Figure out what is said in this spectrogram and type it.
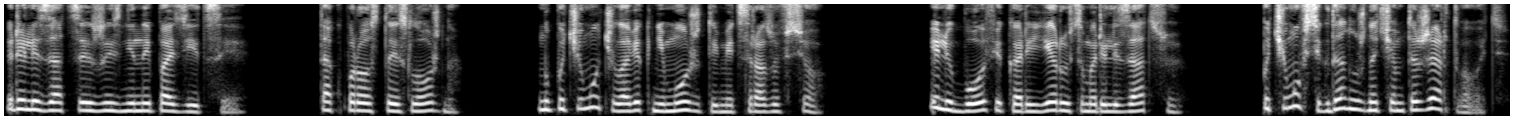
реализации жизненной позиции, так просто и сложно. Но почему человек не может иметь сразу все? И любовь, и карьеру, и самореализацию. Почему всегда нужно чем-то жертвовать?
